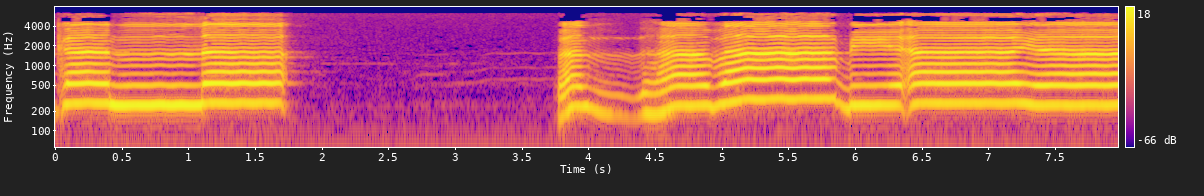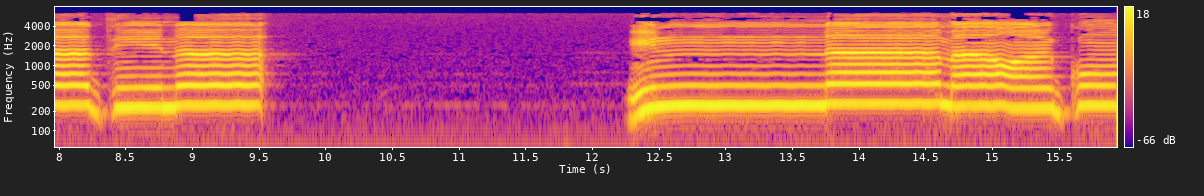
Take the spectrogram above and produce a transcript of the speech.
كلا فاذهبا بآياتنا. إنا معكم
